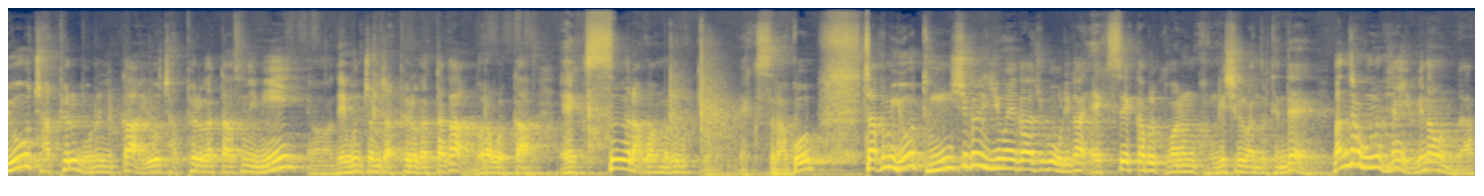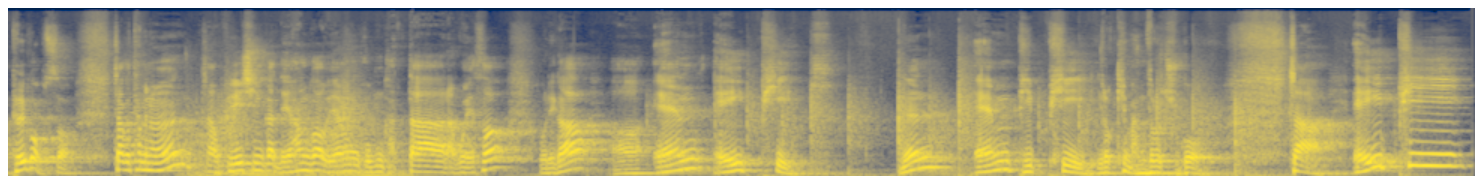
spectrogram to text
요 좌표를 모르니까 요 좌표를 갖다가 선생님이 어, 내분점 좌표를 갖다가 뭐라고 할까? X라고 한번 해볼게요. X라고. 자 그러면 요 등식을 이용해 가지고 우리가 x의 값을 구하는 관계식을 만들 텐데 만들어 보면 그냥 여기 나오는 거야. 별거 없어. 자 그렇다면은 자 비례식이니까 내항과 외항은 곱은 같다라고 해서 우리가 어, NAP 는 MBP 이렇게 만들어주고. 자 AP,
